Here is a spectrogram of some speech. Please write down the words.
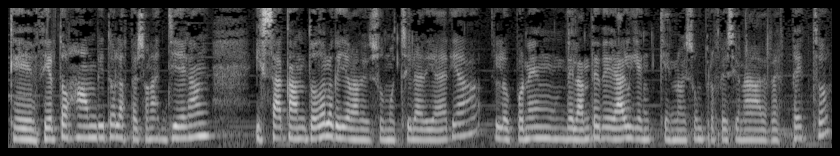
que en ciertos ámbitos las personas llegan y sacan todo lo que llevan en su mochila diaria, lo ponen delante de alguien que no es un profesional al respecto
